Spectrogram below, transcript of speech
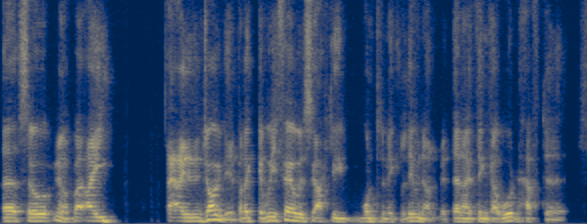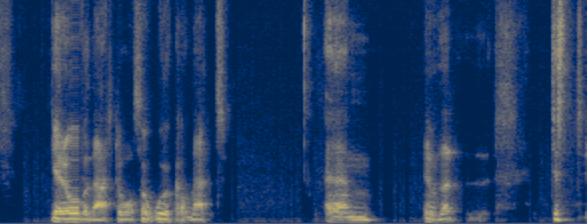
uh, so you know, but I, I enjoyed it. But again, if I was actually wanting to make a living out of it, then I think I would have to get over that or also work on that. Um, you know that just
